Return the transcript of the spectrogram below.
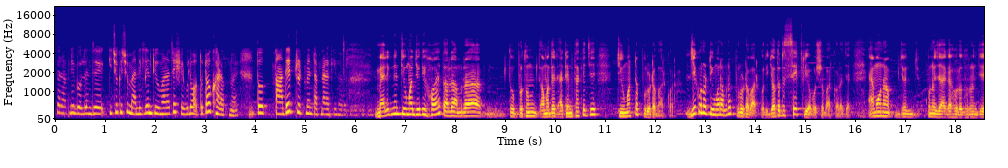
স্যার আপনি বললেন যে কিছু কিছু ম্যালিগনেন্ট টিউমার আছে সেগুলো অতটাও খারাপ নয়। তো তাদের ট্রিটমেন্ট আপনারা কীভাবে ম্যালিগনেন্ট টিউমার যদি হয় তাহলে আমরা তো প্রথম আমাদের অ্যাটেম্প থাকে যে টিউমারটা পুরোটা বার করা। যে কোনো টিউমার আমরা পুরোটা বার করি, যতটা সেফলি অবশ্য বার করা যায়। এমন কোনো জায়গা হলো ধরুন যে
